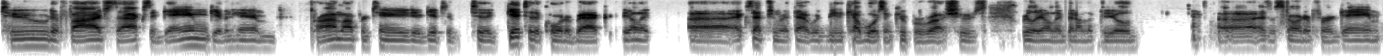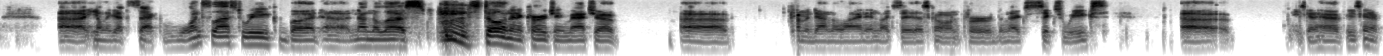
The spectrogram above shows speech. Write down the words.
two to five sacks a game, giving him prime opportunity to get to, to get to the quarterback. The only uh, exception with that would be the Cowboys and Cooper Rush, who's really only been on the field uh, as a starter for a game. Uh, he only got sacked once last week, but uh, nonetheless, still an encouraging matchup uh, coming down the line. And I say, that's going for the next six weeks. He's gonna have he's gonna have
